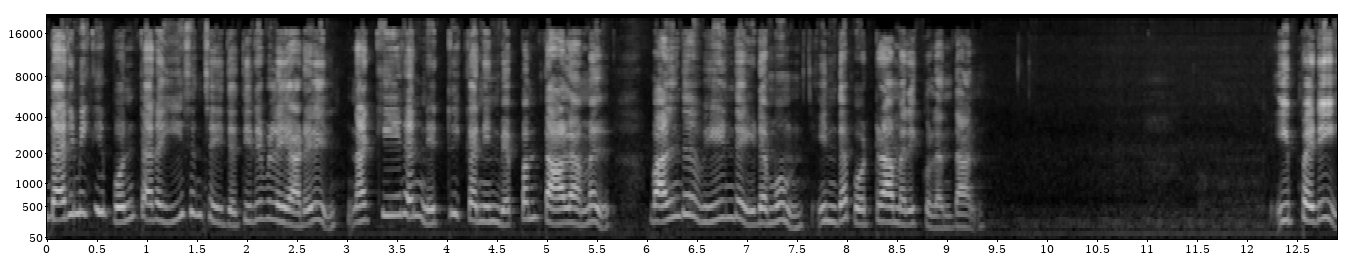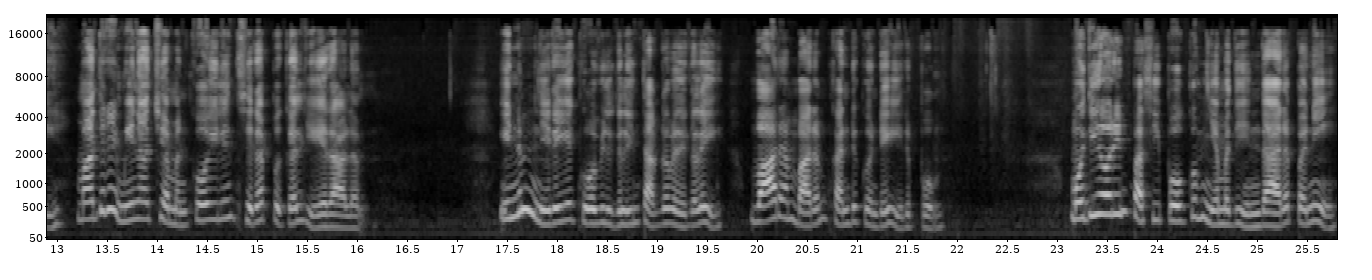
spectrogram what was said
தருமிக்கு பொன் தர ஈசன் செய்த திருவிளையாடலில் நக்கீரன் நெற்றிக்கண்ணின் வெப்பம் தாழாமல் வாழ்ந்து வீழ்ந்த இடமும் இந்த பொற்றாமரை குளம்தான். இப்படி மதுரை மீனாட்சி அம்மன் கோயிலின் சிறப்புகள் ஏராளம். இன்னும் நிறைய கோவில்களின் தகவல்களை வாரம் வாரம் கண்டு கொண்டே இருப்போம். முதியோரின் பசி போக்கும் எமது இந்த அறப்பணி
